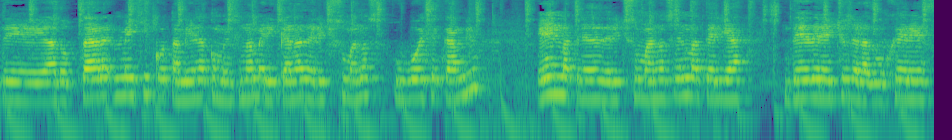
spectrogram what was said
de, adoptar México también la Convención Americana de Derechos Humanos hubo ese cambio en materia de derechos humanos, en materia de derechos de las mujeres,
